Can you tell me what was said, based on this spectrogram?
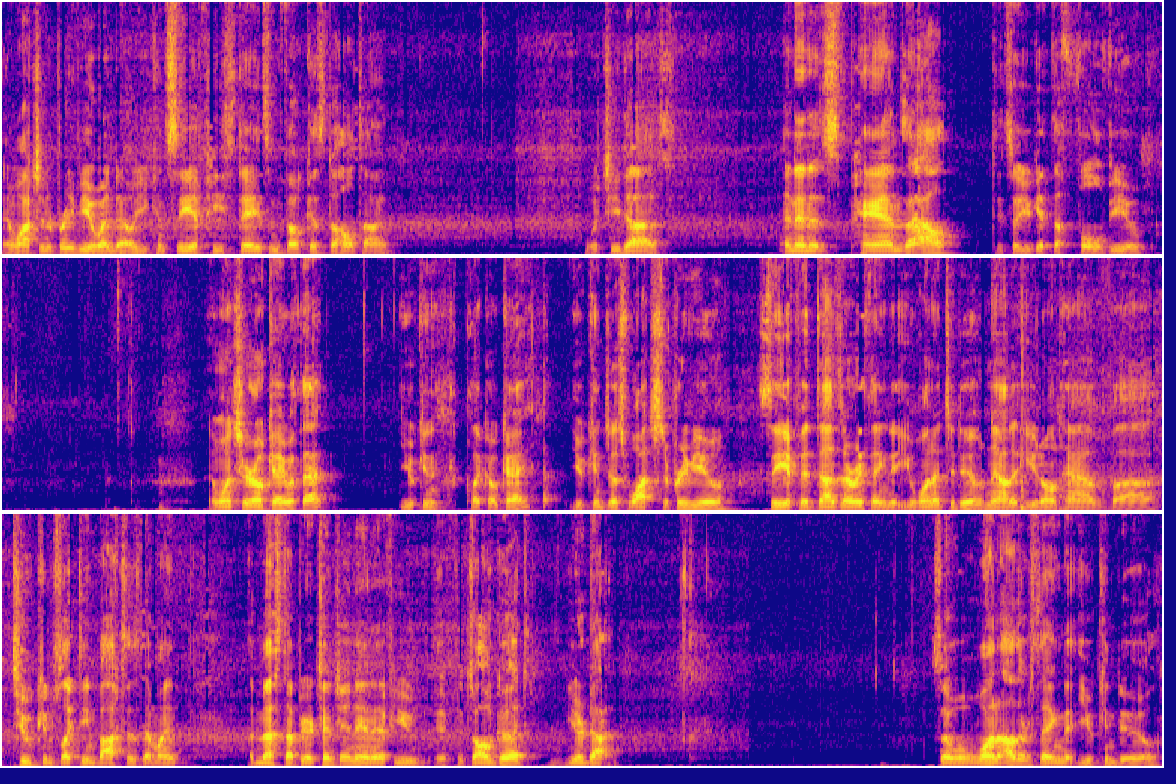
and watching the preview window, you can see if he stays in focus the whole time, which he does. And then it pans out so you get the full view. And once you're okay with that, you can click OK. You can just watch the preview, see if it does everything that you want it to do now that you don't have uh, two conflicting boxes that might have messed up your attention. And if you if it's all good, you're done. So one other thing that you can do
